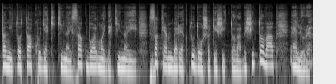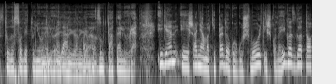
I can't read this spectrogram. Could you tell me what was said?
tanítottak, hogy aki kínai szakból, majd a kínai szakemberek, tudósok, és itt tovább, és itt tovább, előre, tudod, a Szovjetunió mm, előre igen, igen, igen. az utat előre. Igen, és anyám, aki pedagógus volt, iskola igazgata,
